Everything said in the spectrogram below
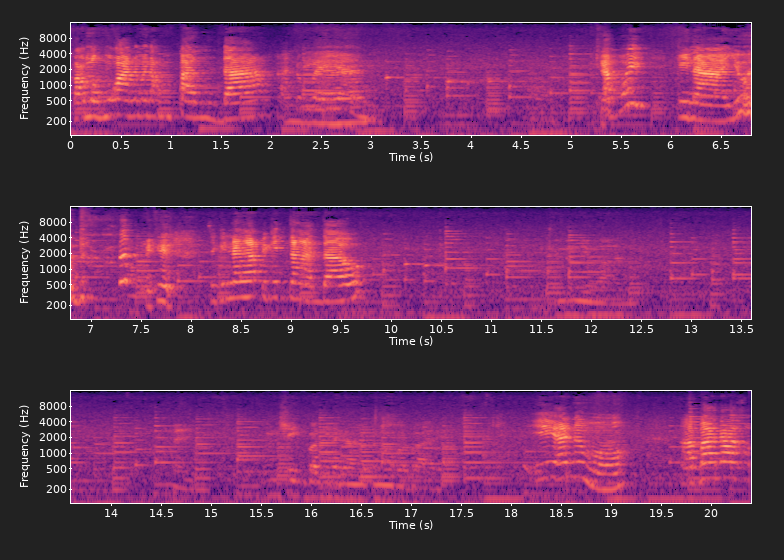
Baka magmukha naman akong panda. Ano ba yan? Apoy, kinayod. Pikit. Sige na nga, pikit na nga daw. Ganun yung ano. Okay. Yung shade ba ginagamit ng mga babae? Eh, ano mo, ah, bahala ako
